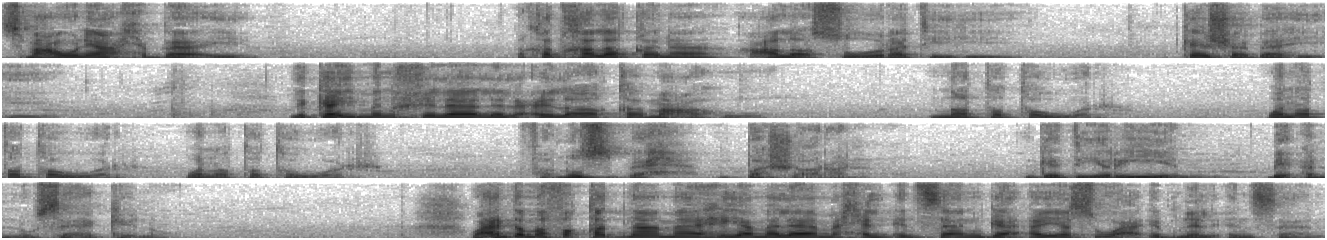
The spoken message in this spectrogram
اسمعوني يا أحبائي لقد خلقنا على صورته كشبهه. لكي من خلال العلاقة معه نتطور ونتطور ونتطور فنصبح بشرا جديرين بأن نساكن. وعندما فقدنا ما هي ملامح الإنسان جاء يسوع ابن الإنسان.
